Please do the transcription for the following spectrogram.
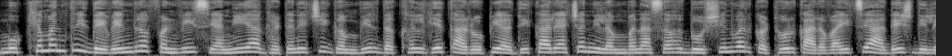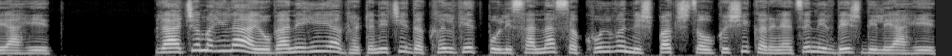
मुख्यमंत्री देवेंद्र फडणवीस यांनी या घटनेची गंभीर दखल घेत आरोपी अधिकाऱ्याच्या निलंबनासह दोषींवर कठोर कारवाईचे आदेश दिले आहेत. राज्य महिला आयोगानेही या घटनेची दखल घेत पोलिसांना सखोल व निष्पक्ष चौकशी करण्याचे निर्देश दिले आहेत.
